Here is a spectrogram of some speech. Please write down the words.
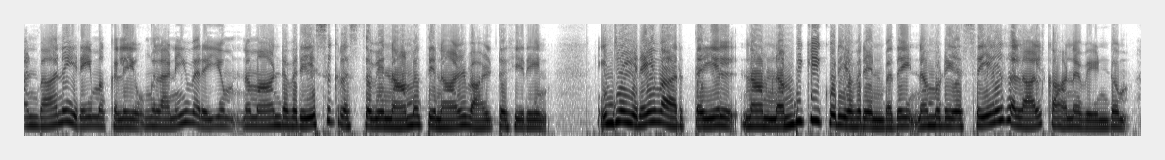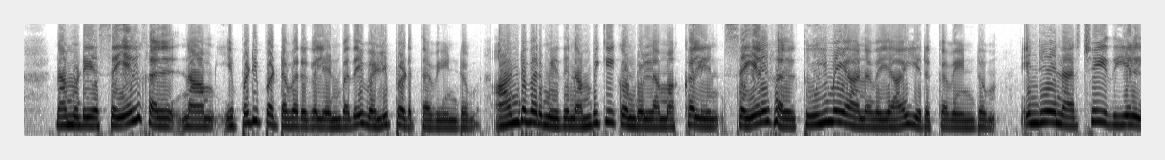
அன்பான இறைமக்களே உங்கள் அனைவரையும் நம் ஆண்டவர் இயேசு கிறிஸ்துவின் நாமத்தினால் வாழ்த்துகிறேன். இன்றைய இறை வார்த்தையில் நாம் நம்பிக்கைக்குரியவர் என்பதை நம்முடைய செயல்களால் காண வேண்டும். நம்முடைய செயல்கள் நாம் எப்படிப்பட்டவர்கள் என்பதை வெளிப்படுத்த வேண்டும். ஆண்டவர் மீது நம்பிக்கை கொண்டுள்ள மக்களின் செயல்கள் தூய்மையானவையாய் இருக்க வேண்டும். இன்றைய நற்செய்தியில்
